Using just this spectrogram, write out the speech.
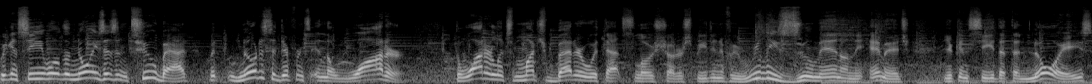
we can see, well, the noise isn't too bad, but notice the difference in the water. The water looks much better with that slow shutter speed, and if we really zoom in on the image, you can see that the noise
